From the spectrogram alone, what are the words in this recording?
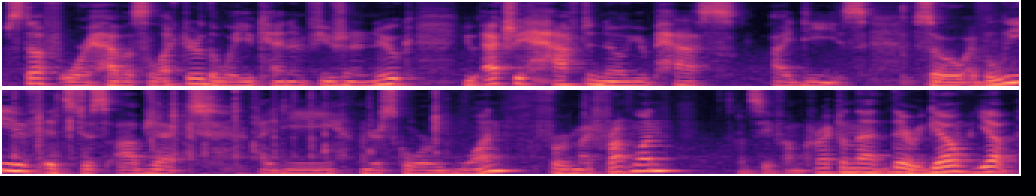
stuff or have a selector the way you can in Fusion and Nuke. You actually have to know your pass IDs. So I believe it's just object ID underscore one for my front one. Let's see if I'm correct on that. There we go. Yep.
